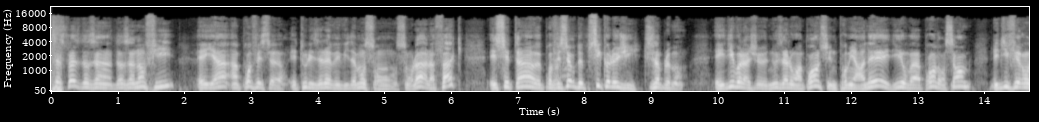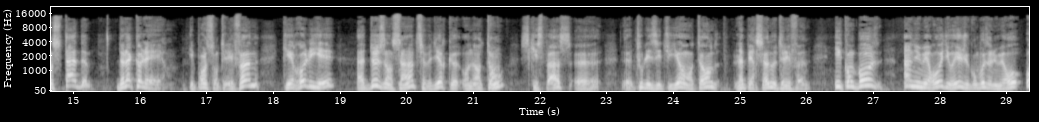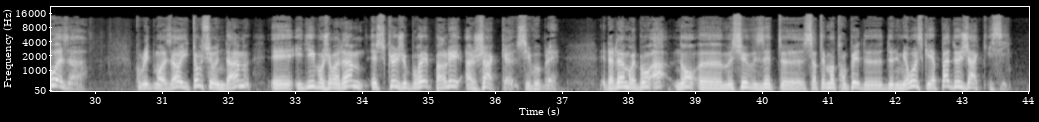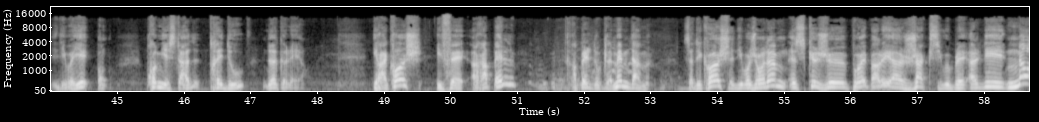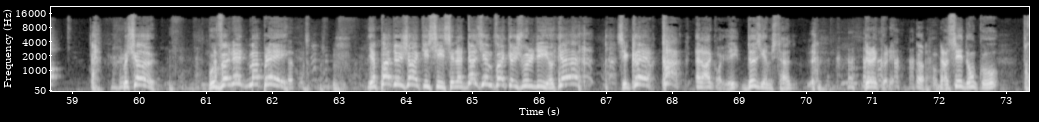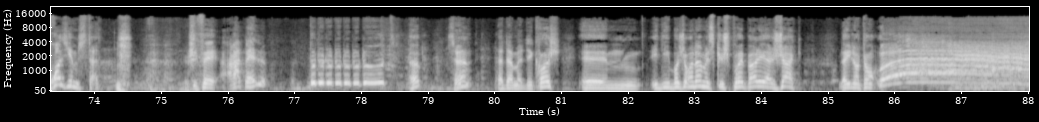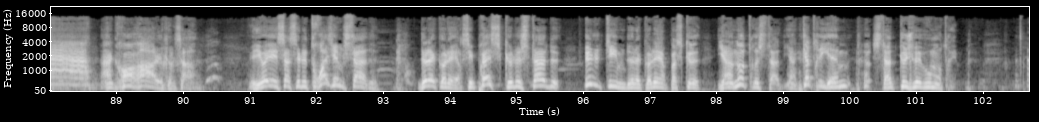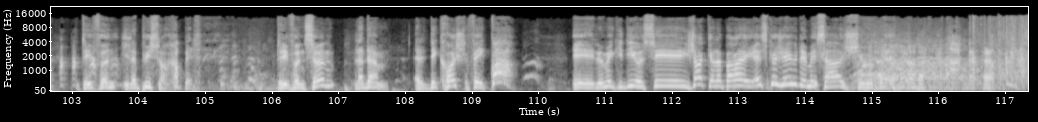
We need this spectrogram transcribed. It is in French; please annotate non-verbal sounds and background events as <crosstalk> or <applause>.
ça se passe dans un, dans un amphi et il y a un professeur. Et tous les élèves, évidemment, sont, sont là à la fac. Et c'est un euh, professeur de psychologie, tout simplement. Et il dit, voilà, nous allons apprendre, c'est une première année, il dit, on va apprendre ensemble les différents stades de la colère. Il prend son téléphone qui est relié à deux enceintes, ça veut dire qu'on entend ce qui se passe, euh, euh, tous les étudiants entendent la personne au téléphone. Il compose un numéro, il dit, voyez, je compose un numéro au hasard complètement hasard, il tombe sur une dame et il dit bonjour madame, est-ce que je pourrais parler à Jacques, s'il vous plaît? Et la dame répond ah non, euh, monsieur, vous êtes euh, certainement trompé de, de numéro, parce qu'il n'y a pas de Jacques ici. Il dit voyez, bon, premier stade, très doux, de la colère. Il raccroche, il fait rappel, rappelle donc la même dame. Ça décroche, elle dit bonjour madame, est-ce que je pourrais parler à Jacques, s'il vous plaît? Elle dit non <laughs> Monsieur, vous venez de m'appeler. Il n'y a pas de Jacques ici. C'est la deuxième fois que je vous le dis, ok? C'est clair. Crac Elle raccroche. Deuxième stade de la colère. On passait donc au troisième stade. <laughs> J'ai fait rappel. Tout, tout, tout, tout, tout, tout, tout. Hop, ça, la dame décroche. Hum, il dit bonjour madame, est-ce que je pourrais parler à Jacques? Là il entend un grand râle comme ça. Et il dit, voyez, ça c'est le troisième stade de la colère. C'est presque le stade ultime de la colère parce que il y a un autre stade, il y a un quatrième stade que je vais vous montrer. Téléphone, il appuie sur rappel. Téléphone sonne, la dame, elle décroche, elle fait quoi? Et le mec il dit euh, c'est Jacques à l'appareil. Est-ce que j'ai eu des messages s'il vous plaît? <laughs>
